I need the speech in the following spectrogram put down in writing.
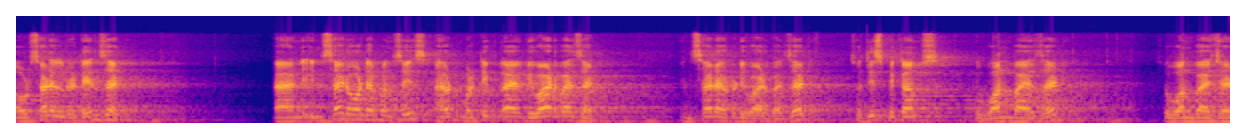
outside I will retain z. And inside what happens is I have to multiply divide by z. Inside I have to divide by z. So this becomes 1 by z so 1 by z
